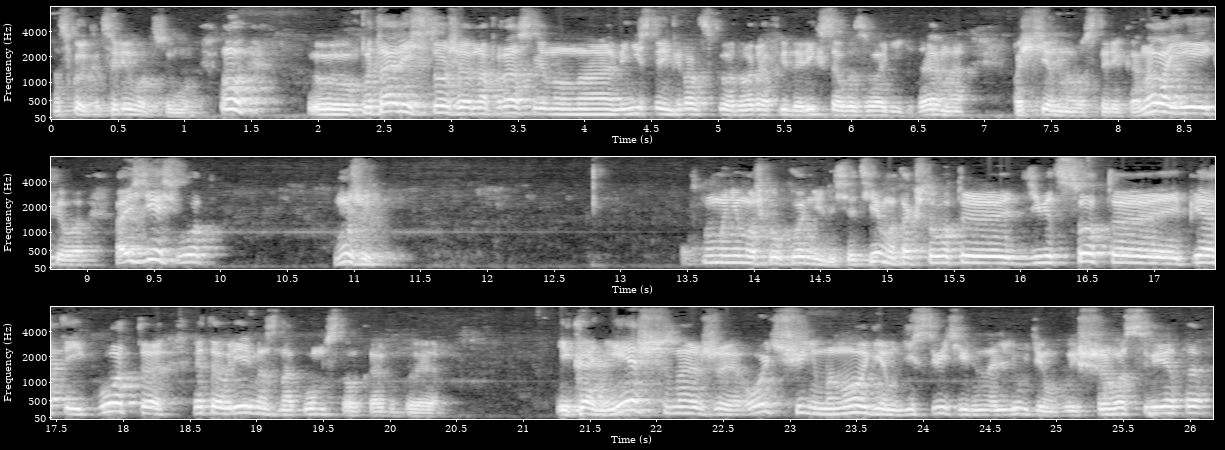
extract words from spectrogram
Насколько царедворец ему. Ну, пытались тоже напраслину на министра императорского двора Фрида Рикса возводить, да, на почтенного старика, Новоейкова. А здесь вот мужик, ну, мы немножко уклонились от темы. Так что вот 905 э, год э, – это время знакомства как бы. И, конечно же, очень многим действительно людям высшего света,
